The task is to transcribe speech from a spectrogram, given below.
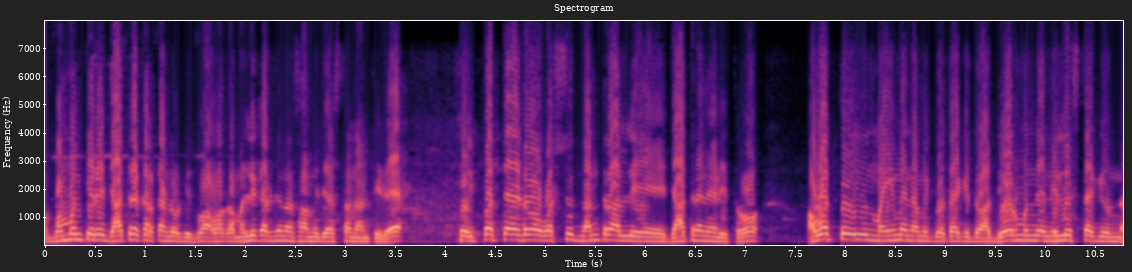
ಬೊಮ್ಮನಕೆರೆ ಜಾತ್ರೆ ಕರ್ಕೊಂಡು ಹೋಗಿದ್ವು. ಅವಾಗ ಮಲ್ಲಿಕಾರ್ಜುನ ಸ್ವಾಮಿ ದೇವಸ್ಥಾನ ಅಂತಿದೆ. ಸೊ ಇಪ್ಪತ್ತೆರಡು ವರ್ಷದ ನಂತರ ಅಲ್ಲಿ ಜಾತ್ರೆ ನಡೀತು. ಅವತ್ತು ಇವನ್ ಮಹಿಮೆ ನಮಗ್ ಗೊತ್ತಾಗಿದ್ದು ಆ ದೇವ್ರ ಮುಂದೆ ನಿಲ್ಲಿಸ್ದಾಗ ಇವನ್ನ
